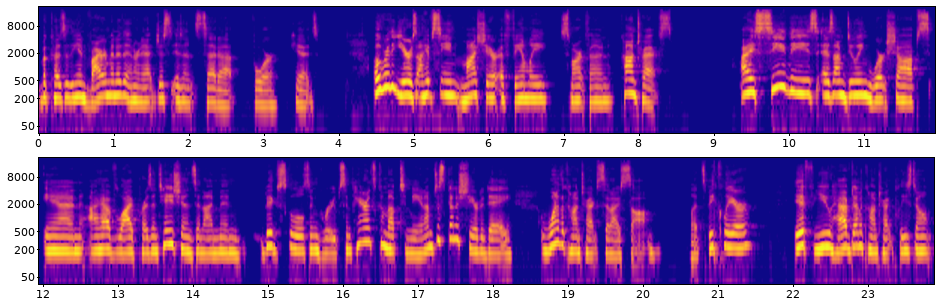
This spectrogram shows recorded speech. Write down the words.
because of the environment of the internet just isn't set up for kids. Over the years, I have seen my share of family smartphone contracts. I see these as I'm doing workshops and I have live presentations and I'm in big schools and groups, and parents come up to me. And I'm just going to share today one of the contracts that I saw. Let's be clear if you have done a contract, please don't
